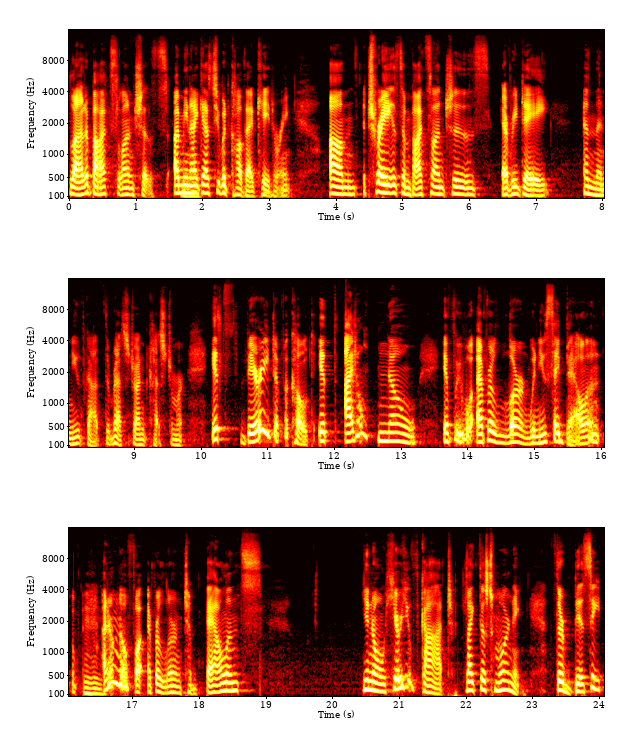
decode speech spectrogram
a lot of box lunches. I mean, Mm-hmm. I guess you would call that catering. Um, trays and box lunches every day, and then you've got the restaurant customer. It's very difficult. It. I don't know if we will ever learn. When you say balance, Mm-hmm. I don't know if we'll ever learn to balance you know, here you've got, like this morning, they're busy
